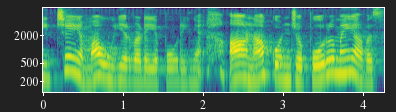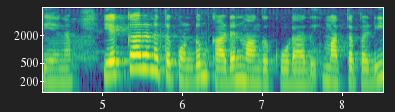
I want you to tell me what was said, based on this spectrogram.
நிச்சயமாக உயர்வடைய போகிறீங்க ஆனால் கொஞ்சம் பொறுமை அவசியங்க. எக்காரணத்தை கொண்டும் கடன் வாங்கக்கூடாது. மற்றபடி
